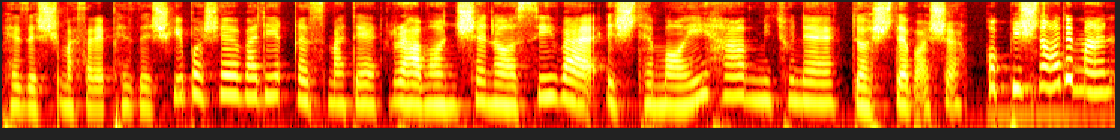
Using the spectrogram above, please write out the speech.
پزشکی مسئله پزشکی باشه ولی قسمت روانشناسی و اجتماعی هم می‌تونه داشته باشه. خب پیشنهاد من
